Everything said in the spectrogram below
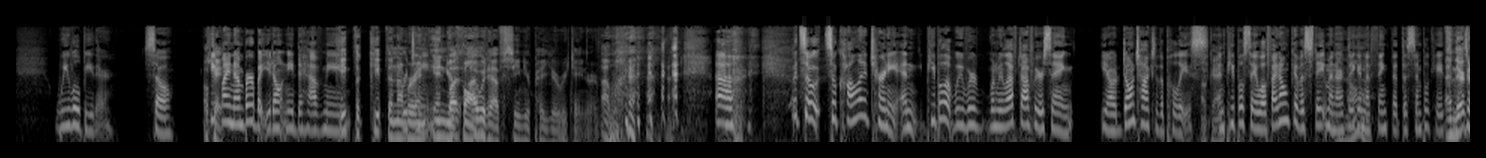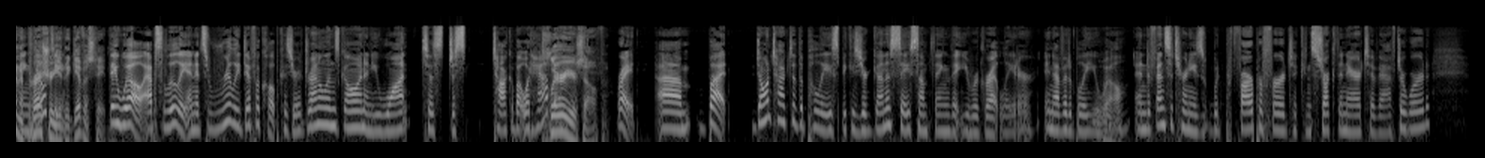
We will be there. So Okay. keep my number, but you don't need to have me. Keep the keep the number in, Retained. in your but phone. I would have senior pay your retainer. every Oh. Uh, but so so call an attorney and people we were when we left off we were saying you know don't talk to the police Okay. and people say well if I don't give a statement aren't they No. going to think that this implicates and me they're as going to being pressure you to give a statement. They will absolutely, and it's really difficult because your adrenaline's going and you want to s- just talk about what happened. Clear yourself. Right. Um, but don't talk to the police because you're going to say something that you regret later. Inevitably, you will. And defense attorneys would far prefer to construct the narrative afterward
